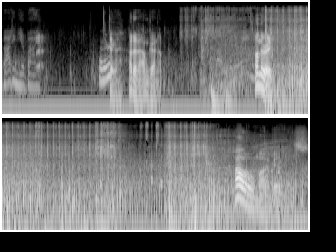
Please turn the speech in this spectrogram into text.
Baddie nearby. On the don't roof. know. I don't know. I'm going up on the roof. Oh my goodness!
